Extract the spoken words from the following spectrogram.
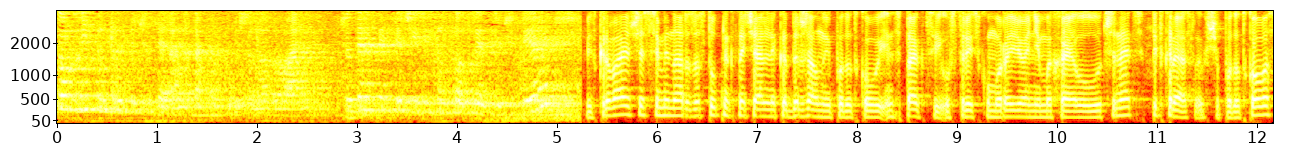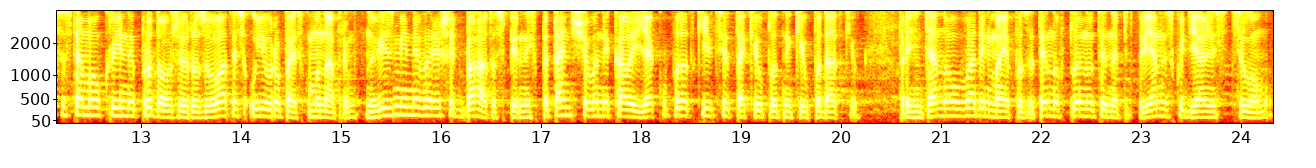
4834, ми так розуміємо, називаємо. 4834 Відкриваючи семінар, заступник начальника Державної податкової інспекції у Стрийському районі Михайло Лучинець підкреслив, що податкова система України продовжує розвиватись у європейському напрямку. Нові зміни вирішать багато спірних питань, що виникали як у податківців, так і у платників податків. Прийняття нововведень має позитивно вплинути на підприємницьку діяльність в цілому.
